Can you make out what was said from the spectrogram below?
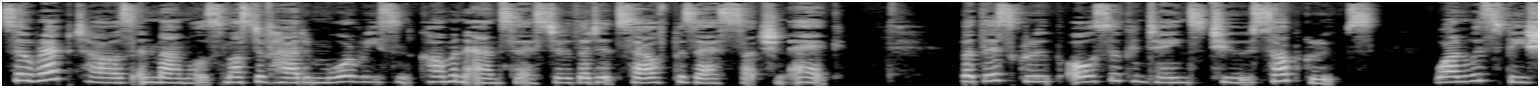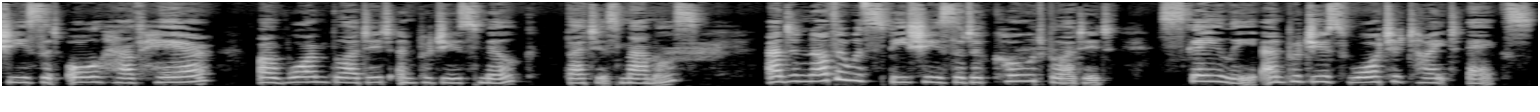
So reptiles and mammals must have had a more recent common ancestor that itself possessed such an egg. But this group also contains two subgroups, one with species that all have hair, are warm-blooded and produce milk, that is mammals, and another with species that are cold-blooded, scaly, and produce watertight eggs,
